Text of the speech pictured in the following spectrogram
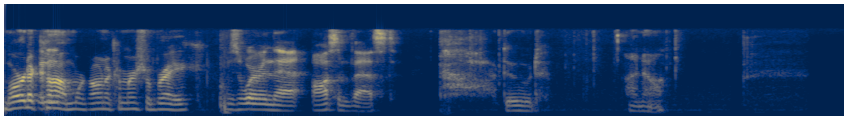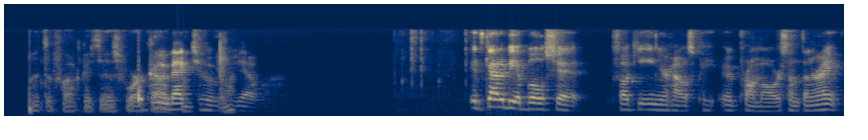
More to come. We're going to commercial break. He's wearing that awesome vest. Dude, I know. What the fuck is this We're workout? coming back to yeah. It's got to be a bullshit fucking in your house p- uh, promo or something, right?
